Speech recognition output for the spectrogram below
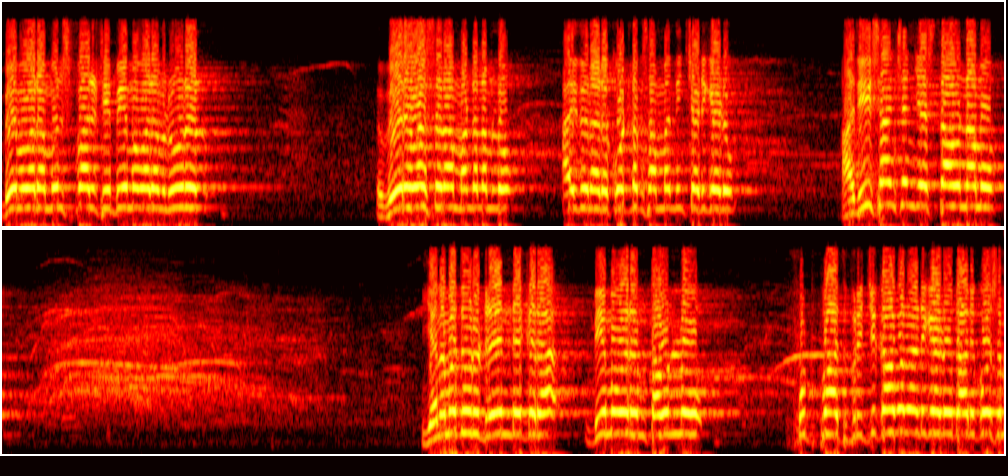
భీమవరం మున్సిపాలిటీ భీమవరం రూరల్ వీరవసరం మండలంలో ఐదున్నర కోట్లకు సంబంధించి అడిగాడు. అది శాంక్షన్ చేస్తా ఉన్నాము. యనమదూరు డ్రైన్ దగ్గర భీమవరం టౌన్లో ఫుట్పాత్ బ్రిడ్జ్ కావాలని అడిగాడు. దానికోసం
